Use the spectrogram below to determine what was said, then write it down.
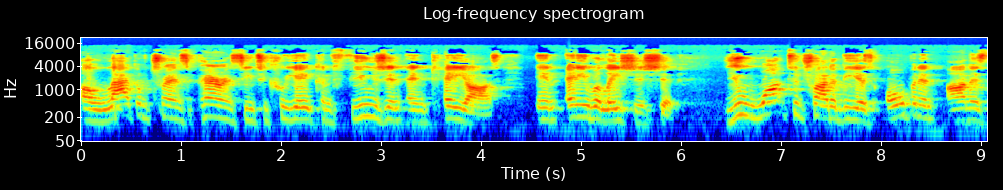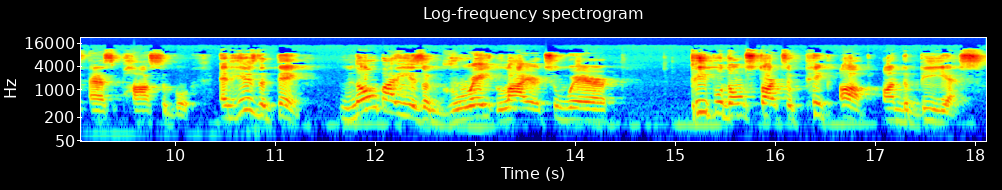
a lack of transparency to create confusion and chaos in any relationship. You want to try to be as open and honest as possible. And here's the thing nobody is a great liar to where people don't start to pick up on the BS.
